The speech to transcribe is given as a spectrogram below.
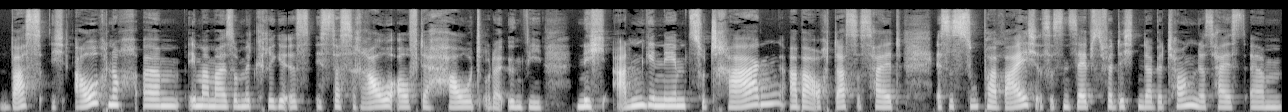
was ich auch noch ähm, immer mal so mitkriege, ist, ist das rau auf der Haut oder irgendwie nicht angenehm zu tragen. Aber auch das ist halt, es ist super weich, es ist ein selbstverdichtender Beton. Das heißt, ähm,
